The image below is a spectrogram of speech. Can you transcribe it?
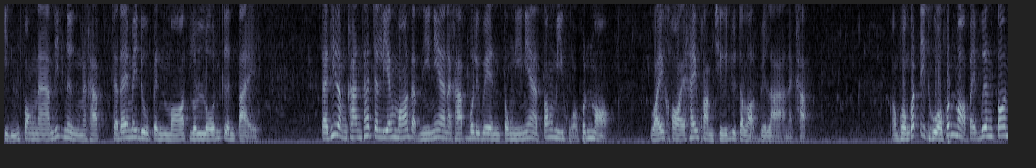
หินฟองน้ำนิดหนึ่งนะครับ จะได้ไม่ดูเป็นมอสล้นๆเกินไป แต่ที่สำคัญถ้าจะเลี้ยงมอสแบบนี้เนี่ยนะครับ บริเวณตรงนี้เนี่ยต้องมีหัวพ่นหมอก ไว้คอยให้ความชื้นอยู่ตลอดเวลานะครับ ของผมก็ติดหัวพ่นหมอกไปเบื้องต้น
